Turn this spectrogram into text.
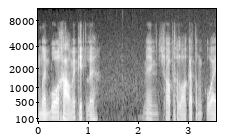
เหมือนบัวขาวไม่ผิดเลย แม่งชอบทะเลาะกับต้นกล้วย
